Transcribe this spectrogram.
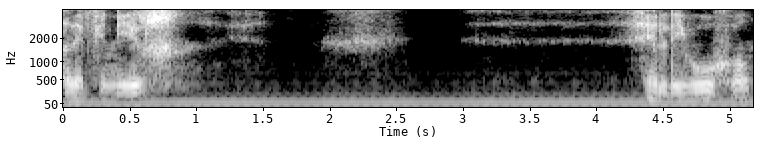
a definir el dibujo.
